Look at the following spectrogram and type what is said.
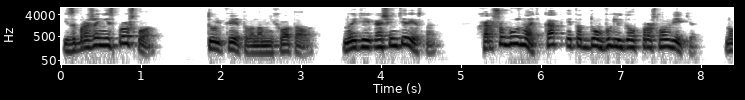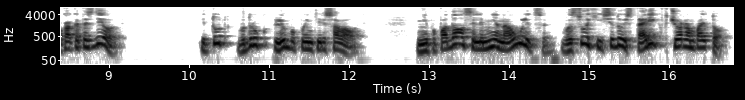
Изображение из прошлого? Только этого нам не хватало. Но идея, конечно, интересная. Хорошо бы узнать, как этот дом выглядел в прошлом веке. Но как это сделать? И тут вдруг Люба поинтересовалась. Не попадался ли мне на улице высокий седой старик в черном пальто?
